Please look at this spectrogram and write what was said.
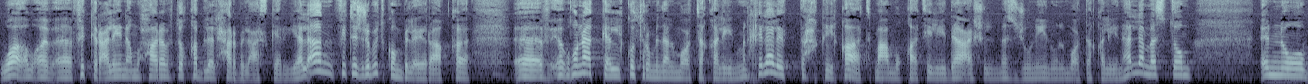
وفكر علينا محاربته قبل الحرب العسكرية. الآن في تجربتكم بالعراق آه، هناك الكثر من المعتقلين. من خلال التحقيقات مع مقاتلي داعش المسجونين والمعتقلين هل لمستم إنه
